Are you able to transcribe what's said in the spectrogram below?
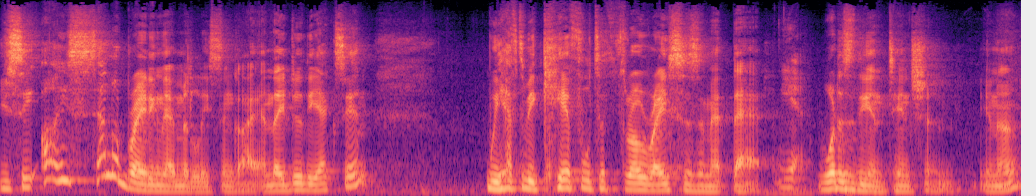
you see, oh, he's celebrating that Middle Eastern guy, and they do the accent. We have to be careful to throw racism at that. Yeah. What is the intention, you know?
